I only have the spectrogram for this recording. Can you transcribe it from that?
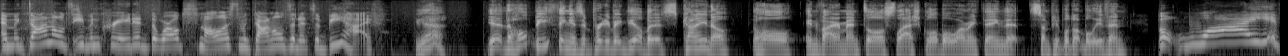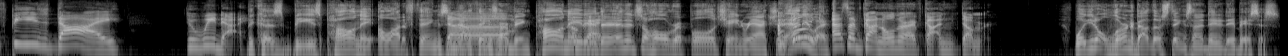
and McDonald's even created the world's smallest McDonald's, and it's a beehive. Yeah. Yeah, the whole bee thing is a pretty big deal, but it's kind of, you know, the whole environmental slash global warming thing that some people don't believe in But why, if bees die, do we die? because bees pollinate a lot of things and now things aren't being pollinated. Okay. there- And it's a whole ripple chain reaction. I feel like Anyway, as I've gotten older, I've gotten dumber. well, you don't learn about those things on a day to day basis.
